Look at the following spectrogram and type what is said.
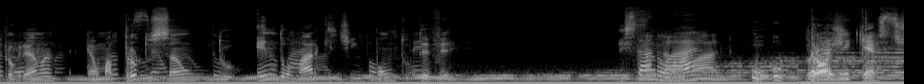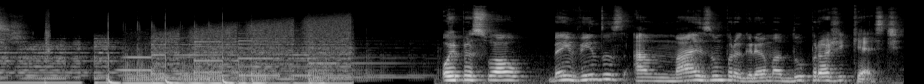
programa é uma produção do endomarketing.tv. Está no ar o Projecast. Oi, pessoal, bem-vindos a mais um programa do Projecast.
